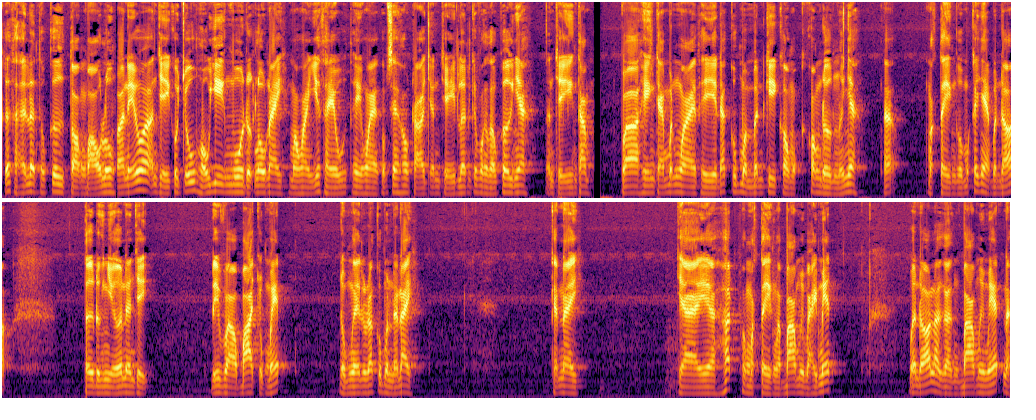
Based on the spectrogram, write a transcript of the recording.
có thể lên thổ cư toàn bộ luôn. Và nếu anh chị cô chú hữu duyên mua được lô này mà hoàng giới thiệu thì hoàng cũng sẽ hỗ trợ cho anh chị lên cái phần thổ cư nha. Anh chị yên tâm. Và hiện trạng bên ngoài thì đất của mình bên kia còn một con đường nữa nha. Đó mặt tiền của một cái nhà bên đó. Từ đường nhựa nè anh chị đi vào 30 mét. Đụng ngay lô đất của mình ở đây. Cạnh này dài hết phần mặt tiền là 37 mét. Bên đó là gần 30 mét nè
